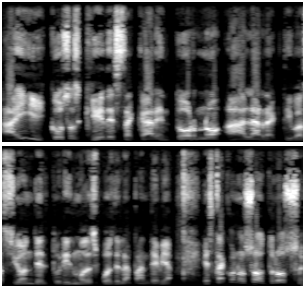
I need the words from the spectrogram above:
hay cosas que destacar en torno a la reactivación del turismo después de la pandemia. Está con nosotros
